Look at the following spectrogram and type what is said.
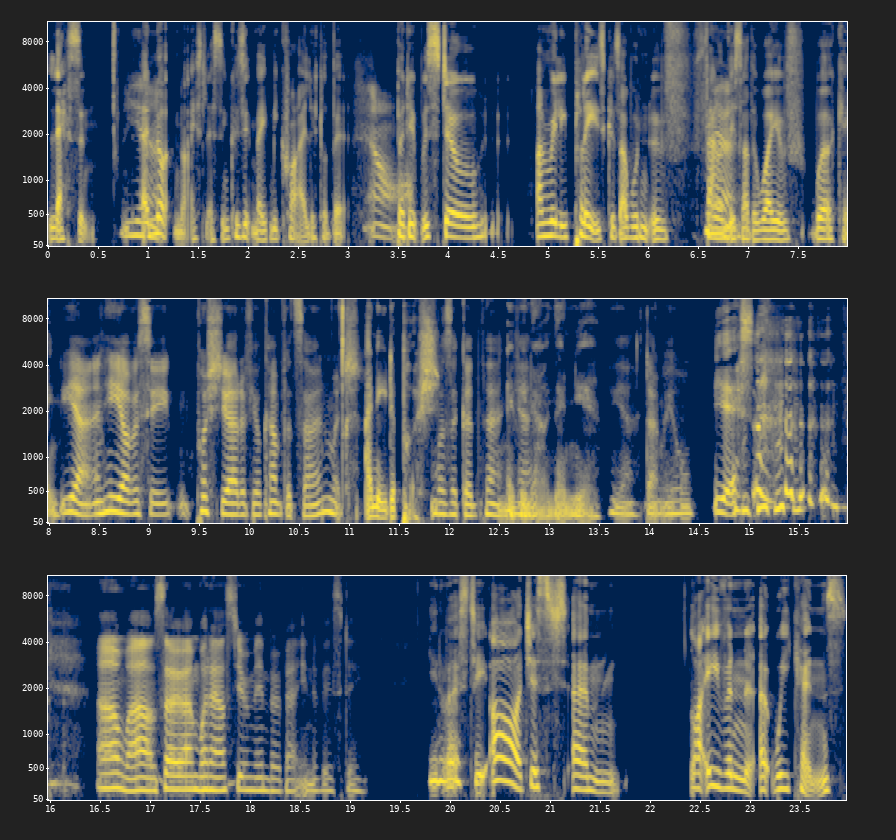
lesson. Yeah. And not nice lesson because it made me cry a little bit. Aw. But it was still, I'm really pleased because I wouldn't have found Yeah. this other way of working. Yeah. And he obviously pushed you out of your comfort zone, which I need a push was a good thing. every yeah. now and then. Yeah. Yeah. Don't we all? Yes. Oh, wow. So, um, what else do you remember about university? University. Oh, just um, like even at weekends,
